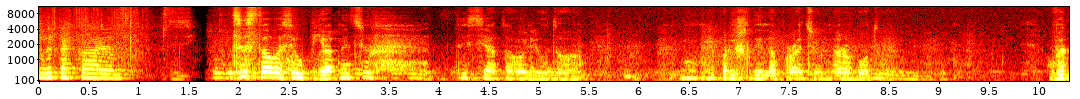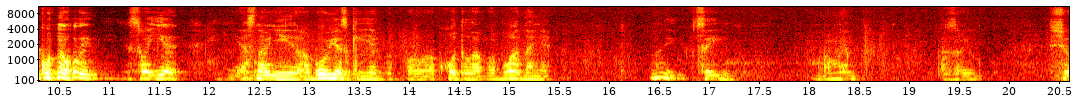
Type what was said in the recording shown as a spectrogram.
вы такая. Це сталося у п'ятницю 10 лютого. Ну, Ми прийшли на працю на роботу. Виконували свої основні обов'язки, якби обходили обладнання. Ну і в цей момент зрив. Все,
